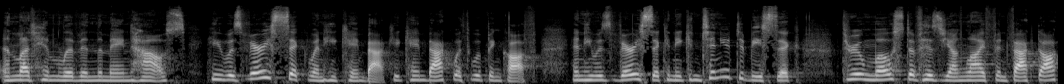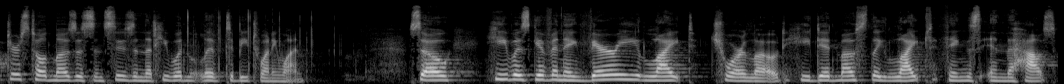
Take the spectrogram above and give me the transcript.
and let him live in the main house. He was very sick when he came back. He came back with whooping cough, and he was very sick, and he continued to be sick through most of his young life. In fact, doctors told Moses and Susan that he wouldn't live to be 21. So he was given a very light chore load. He did mostly light things in the house,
